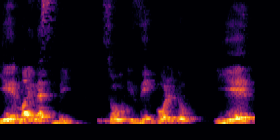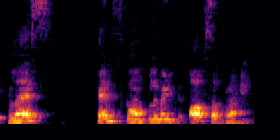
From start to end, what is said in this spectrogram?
A minus B. So is equal to A plus tens complement of subtrahend.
